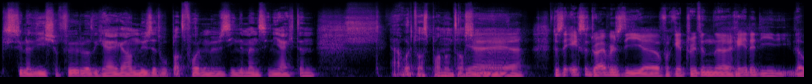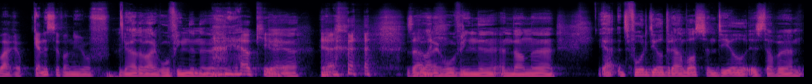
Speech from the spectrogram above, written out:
ik stuur naar die chauffeur, wilde jij gaan? Nu zitten we op platform, we zien de mensen niet echt. En ja, het wordt wel spannend als Ja, je... ja, ja. Dus de eerste drivers die eh, voor Get Driven eh, reden, die, dat waren kennissen van u? Of... Ja, dat waren gewoon vrienden. Ja, oké. Ja, ja. Ja. We waren gewoon vrienden. En dan... eh, ja, het voordeel eraan was, een deel, is dat we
